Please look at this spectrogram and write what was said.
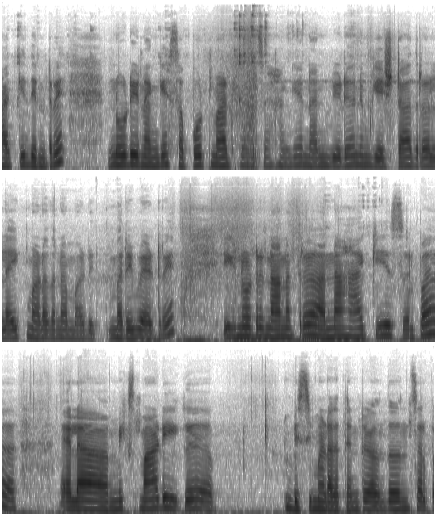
ಹಾಕಿದ್ದೀನಿ ರೀ. ನೋಡಿ ನನಗೆ ಸಪೋರ್ಟ್ ಮಾಡಿ ಫ್ರೆಂಡ್ಸ್ ಹಾಗೆ ನನ್ನ ವಿಡಿಯೋ ನಿಮ್ಗೆ ಇಷ್ಟ ಆದ್ರೆ ಲೈಕ್ ಮಾಡೋದನ್ನು ಮಾಡಿ, ಮರಿಬೇಡ್ರಿ. ಈಗ ನೋಡಿರಿ ನಾನು ಹತ್ರ ಅನ್ನ ಹಾಕಿ ಸ್ವಲ್ಪ ಎಲ್ಲ ಮಿಕ್ಸ್ ಮಾಡಿ ಈಗ ಬಿಸಿ ಮಾಡಕತ್ತೇನೆ ರೀ. ಅದೊಂದು ಸ್ವಲ್ಪ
